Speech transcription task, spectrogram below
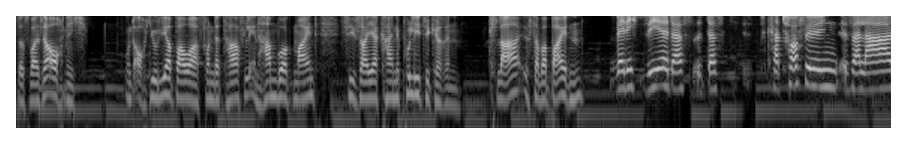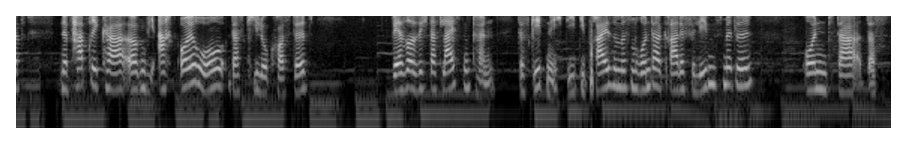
das weiß er auch nicht. Und auch Julia Bauer von der Tafel in Hamburg meint, sie sei ja keine Politikerin. Klar ist aber beiden, wenn ich sehe, dass, dass Kartoffeln, Salat eine Paprika irgendwie 8 Euro das Kilo kostet, wer soll sich das leisten können? Das geht nicht. Die, die Preise müssen runter, gerade für Lebensmittel. Und da, das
